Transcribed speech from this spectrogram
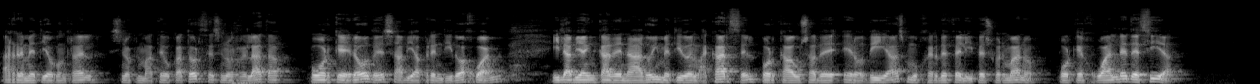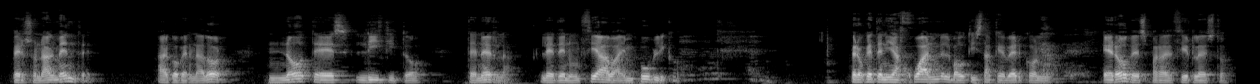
arremetió contra él, sino que en Mateo 14 se nos relata porque Herodes había prendido a Juan y le había encadenado y metido en la cárcel por causa de Herodías, mujer de Felipe su hermano, porque Juan le decía personalmente al gobernador no te es lícito tenerla, le denunciaba en público. Pero ¿qué tenía Juan el Bautista que ver con Herodes para decirle esto?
